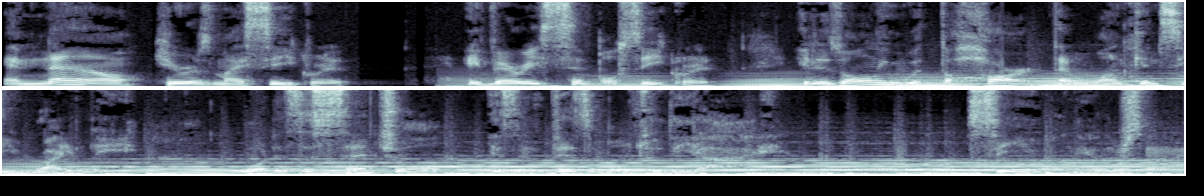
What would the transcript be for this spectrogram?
And now, here is my secret. A very simple secret. It is only with the heart that one can see rightly. What is essential is invisible to the eye. See you on the other side.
